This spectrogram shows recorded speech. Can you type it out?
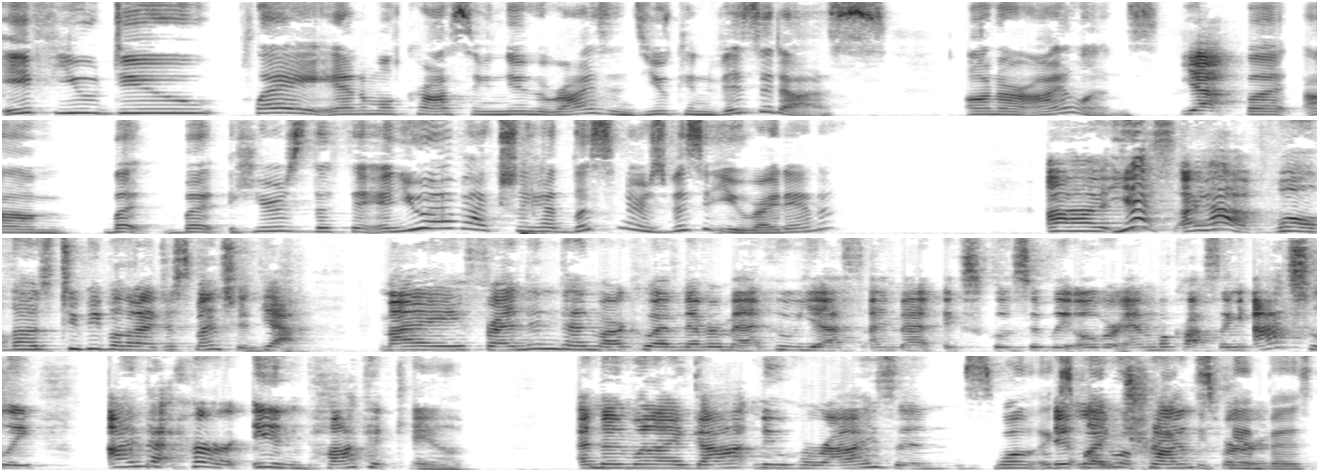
If you do play Animal Crossing New Horizons, you can visit us on our islands. yeah. But um, but but here's the thing, and you have actually had listeners visit you, right, Anna? Uh, yes, I have. Well, those two people that I just mentioned, yeah. My friend in Denmark, who I've never met, who, yes, I met exclusively over Animal Crossing. Actually, I met her in Pocket Camp. And then when I got New Horizons, Well, explain like, what Pocket. Camp is.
